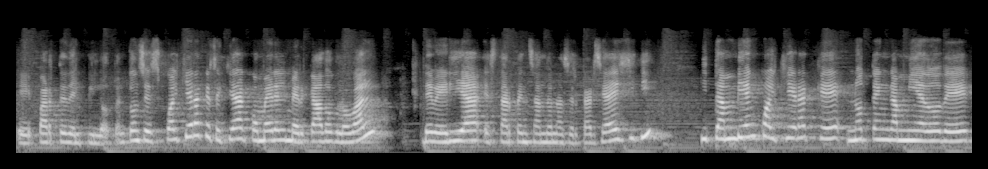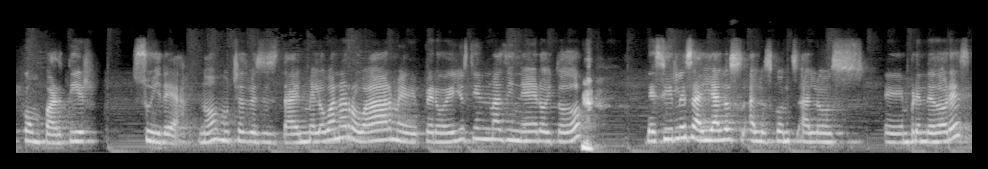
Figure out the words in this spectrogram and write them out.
eh, parte del piloto. Entonces, cualquiera que se quiera comer el mercado global debería estar pensando en acercarse a ICT y también cualquiera que no tenga miedo de compartir su idea, ¿no? Muchas veces está en me lo van a robar, pero ellos tienen más dinero y todo. Decirles ahí a los, a los, a los eh, emprendedores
